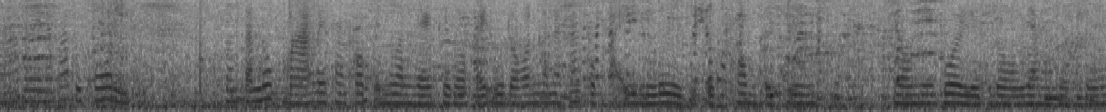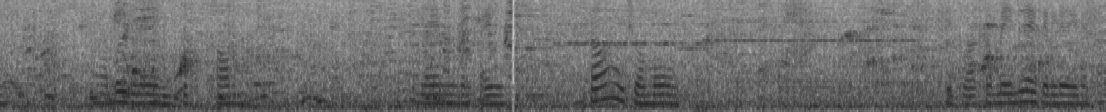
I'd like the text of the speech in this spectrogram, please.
มากเลยนะคะ ทุกคนมันสนุกมากเลยค่ะ ก็เป็นวันแรกที่เราไปอุดรกันนะคะ ก็ไปเลยที่ตึกคอมตึกนึงน้องนี่บ้วยเรียกรออย่างเดียวเลย เบิ้ลเล่นตึกคอมเล่นกันไปสองชั่วโมงคิดว่าก็ไม่เหนื่อยกันเลยนะคะ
